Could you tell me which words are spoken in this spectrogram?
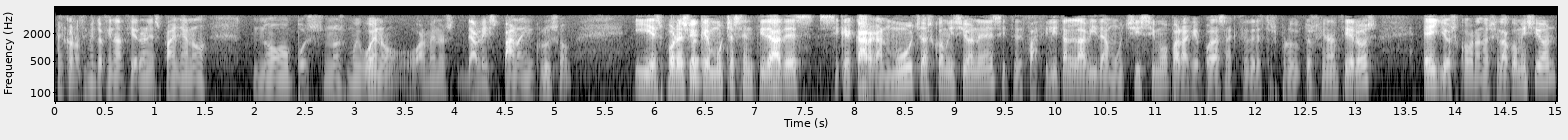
el conocimiento financiero en España no, no, pues no es muy bueno, o al menos de habla hispana incluso, y es por eso que muchas entidades sí que cargan muchas comisiones y te facilitan la vida muchísimo para que puedas acceder a estos productos financieros, ellos cobrándose la comisión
